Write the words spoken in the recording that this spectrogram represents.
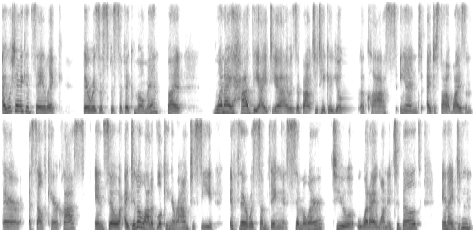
I wish I could say like there was a specific moment, but when I had the idea, I was about to take a yoga class and I just thought, why isn't there a self care class? And so I did a lot of looking around to see if there was something similar to what I wanted to build. And I didn't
